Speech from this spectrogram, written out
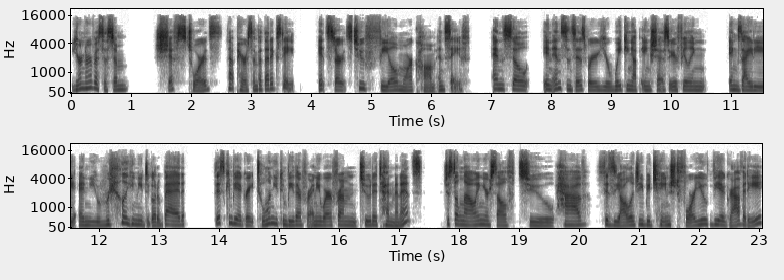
your nervous system shifts towards that parasympathetic state. It starts to feel more calm and safe. And so in instances where you're waking up anxious or you're feeling anxiety and you really need to go to bed, this can be a great tool and you can be there for anywhere from two to 10 minutes, just allowing yourself to have physiology be changed for you via gravity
